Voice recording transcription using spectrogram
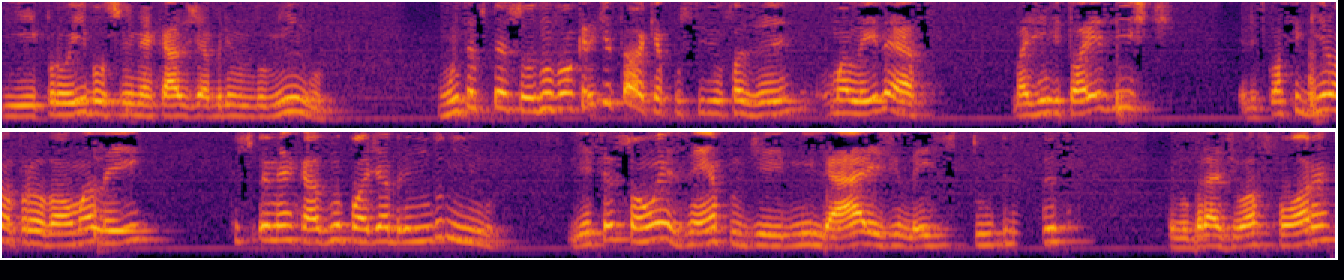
que proíba os supermercados de abrir no domingo? Muitas pessoas não vão acreditar que é possível fazer uma lei dessa. Mas em Vitória existe. Eles conseguiram aprovar uma lei que os supermercados não podem abrir no domingo. E esse é só um exemplo de milhares de leis estúpidas pelo Brasil afora,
